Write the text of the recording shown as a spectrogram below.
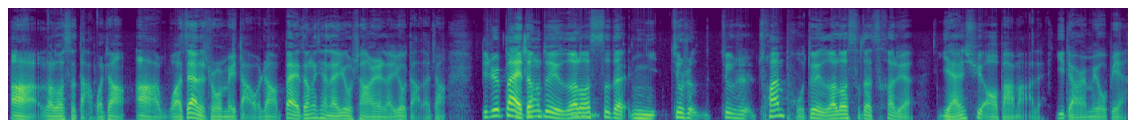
啊，俄罗斯打过仗啊，我在的时候没打过仗。拜登现在又上任了，又打了仗。其实拜登对俄罗斯的，你就是就是川普对俄罗斯的策略延续奥巴马的，一点也没有变。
